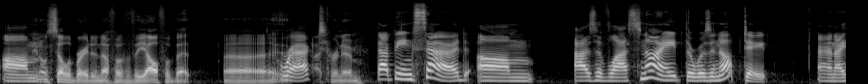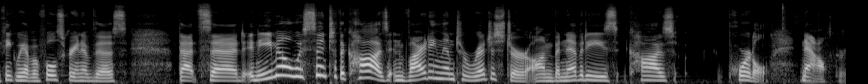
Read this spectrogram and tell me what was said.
Um, you don't celebrate enough of the alphabet. Uh, correct. Acronym. That being said, um, as of last night, there was an update, and I think we have a full screen of this that said an email was sent to the cause inviting them to register on Benevity's cause portal. Now, oh,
